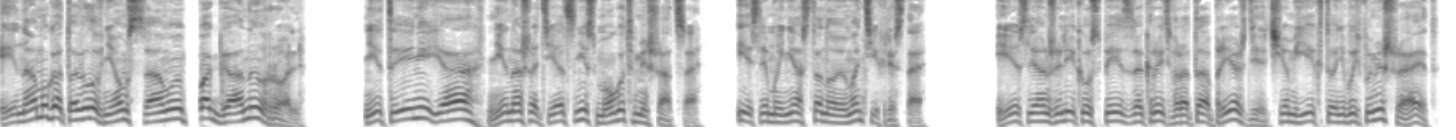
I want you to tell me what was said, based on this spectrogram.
и нам уготовила в нем самую поганую роль. Ни ты, ни я, ни наш отец не смогут вмешаться, если мы не остановим Антихриста. Если Анжелика успеет закрыть врата прежде, чем ей кто-нибудь помешает.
